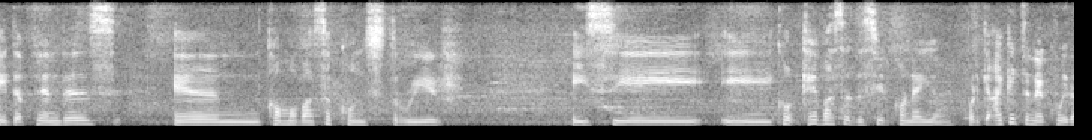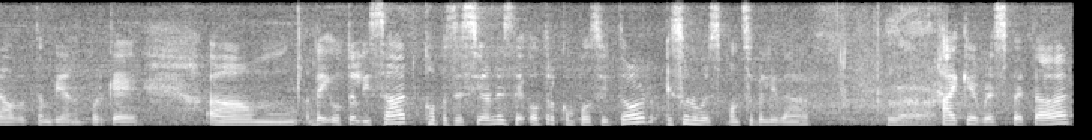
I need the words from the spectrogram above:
y dependes en cómo vas a construir y si y qué vas a decir con ello, porque hay que tener cuidado también, porque de utilizar composiciones de otro compositor es una responsabilidad. Hay que respetar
